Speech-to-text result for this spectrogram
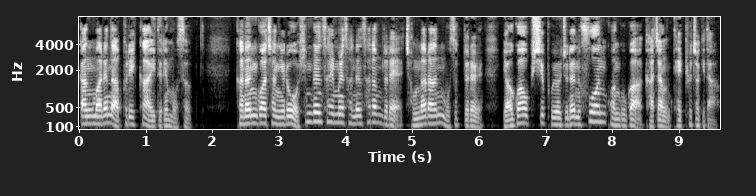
깡마른 아프리카 아이들의 모습, 가난과 장애로 힘든 삶을 사는 사람들의 적나라한 모습들을 여과 없이 보여주는 후원 광고가 가장 대표적이다.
